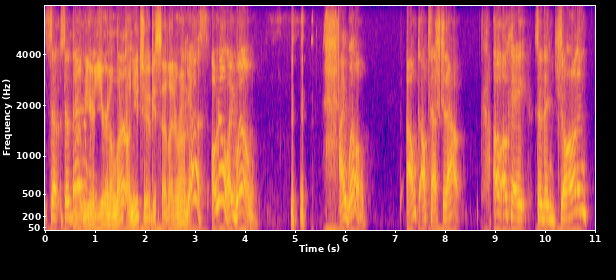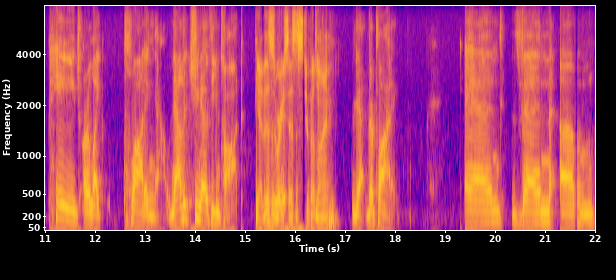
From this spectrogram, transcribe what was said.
So so then Well, you're, you're going to learn on YouTube. You said later on. yes, oh no, I will, I will, I'll I'll test it out. Oh okay, so then John and Paige are like plotting now. Now that she knows he can talk, Yeah. This is where he says the stupid line. yeah, they're plotting. And then um,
